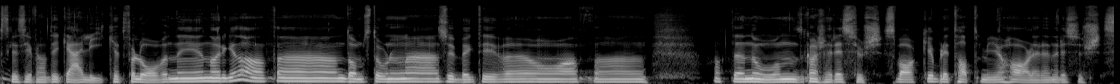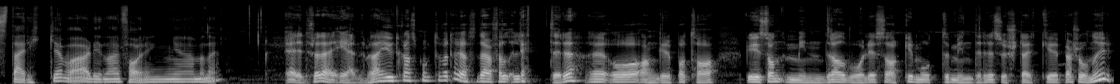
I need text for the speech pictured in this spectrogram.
skal jeg si for at det ikke er likhet for loven i Norge, da. At uh, domstolene er subjektive, og at, uh, at noen kanskje ressurssvake blir tatt mye hardere enn ressurssterke. Hva er din erfaring med det? Jeg er redd for at jeg er enig med deg i utgangspunktet for det. Altså, det er i hvert fall lettere eh, å angripe og ta i sånn mindre alvorlige saker mot mindre ressurssterke personer.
